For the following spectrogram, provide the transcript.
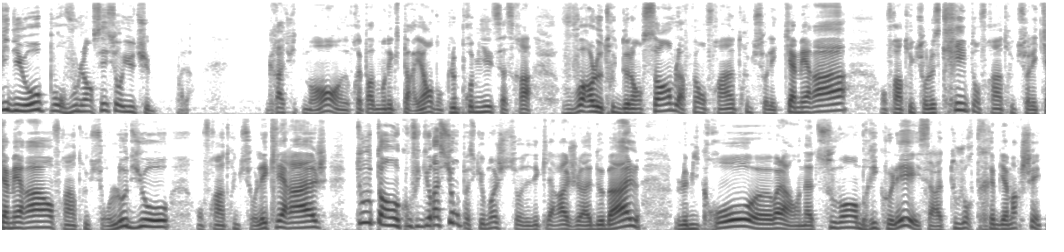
vidéos pour vous lancer sur YouTube gratuitement, on ne ferait pas de mon expérience. Donc le premier, ça sera voir le truc de l'ensemble. Après, on fera un truc sur les caméras, on fera un truc sur le script, on fera un truc sur les caméras, on fera un truc sur l'audio, on fera un truc sur l'éclairage, tout en configuration, parce que moi je suis sur des éclairages à deux balles, le micro, euh, voilà, on a souvent bricolé et ça a toujours très bien marché.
